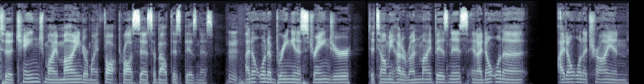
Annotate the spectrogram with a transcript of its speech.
to change my mind or my thought process about this business. Hmm. I don't want to bring in a stranger to tell me how to run my business and I don't want to I don't want to try and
